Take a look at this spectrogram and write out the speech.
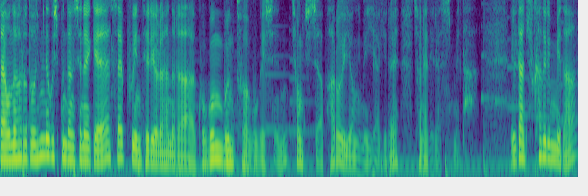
자, 오늘 하루도 힘내고 싶은 당신에게 셀프 인테리어를 하느라 고군분투하고 계신 청취자 8516님의 이야기를 전해드렸습니다. 일단 축하드립니다.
